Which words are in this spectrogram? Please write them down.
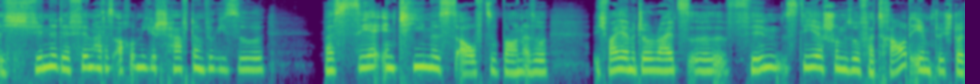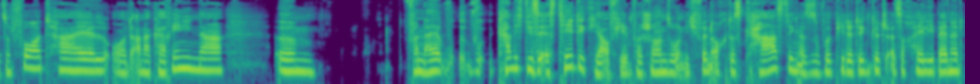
ich finde, der Film hat es auch irgendwie geschafft, dann wirklich so was sehr Intimes aufzubauen. Also ich war ja mit Joe Wrights äh, Filmstil schon so vertraut, eben durch Stolz und Vorteil und Anna Karenina. Ähm, von daher kann ich diese Ästhetik ja auf jeden Fall schon so und ich finde auch das Casting, also sowohl Peter Dinklage als auch Haley Bennett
